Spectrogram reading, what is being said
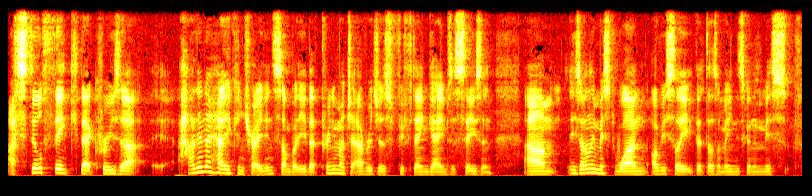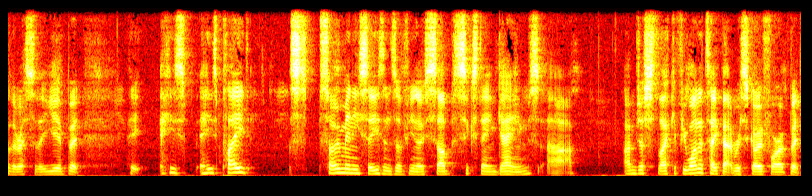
I still think that Kreuzer. I don't know how you can trade in somebody that pretty much averages 15 games a season. Um, he's only missed one. Obviously, that doesn't mean he's going to miss for the rest of the year, but he, he's he's played so many seasons of you know sub 16 games. Uh, I'm just like, if you want to take that risk, go for it. But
